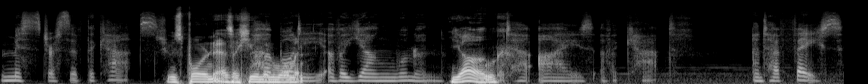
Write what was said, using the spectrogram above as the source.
mistress of the cats. She was born as a her human woman. body of a young woman, Young. but her eyes of a cat, and her face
